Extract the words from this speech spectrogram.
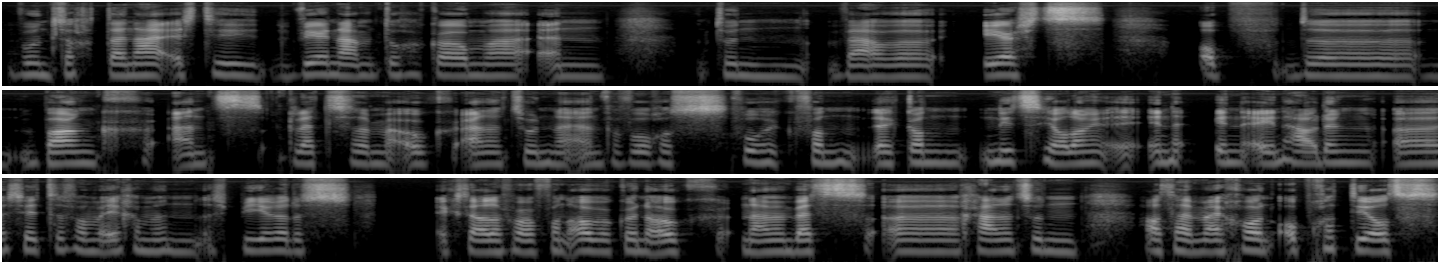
Woensdag daarna is hij weer naar me toegekomen en toen waren we eerst op de bank aan het kletsen, maar ook aan het zoenen. En vervolgens vroeg ik van, ik kan niet heel lang in, in één houding uh, zitten vanwege mijn spieren. Dus ik stelde voor van, oh, we kunnen ook naar mijn bed uh, gaan. En toen had hij mij gewoon opgetild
